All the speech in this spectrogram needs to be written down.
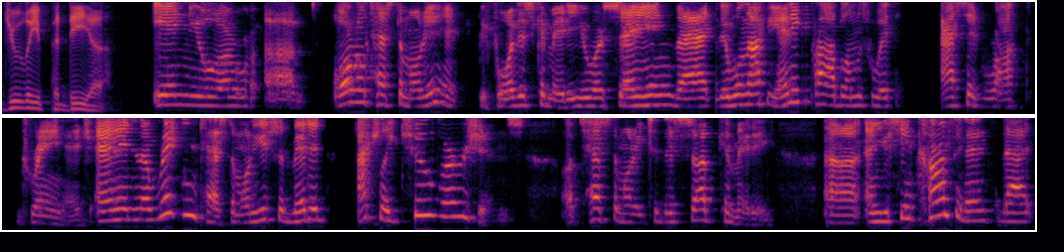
Julie Padilla. In your uh, oral testimony before this committee, you are saying that there will not be any problems with acid rock drainage. And in the written testimony, you submitted actually two versions of testimony to this subcommittee. Uh, and you seem confident that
